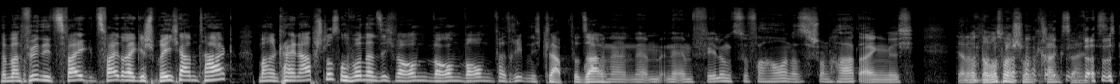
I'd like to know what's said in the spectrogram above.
man führen die zwei, zwei, drei Gespräche am Tag, machen keinen Abschluss und wundern sich, warum, warum, warum Vertrieb nicht klappt. Und sagen, Eine, eine, eine Empfehlung zu verhauen, das ist schon hart eigentlich. ja, da, da muss man schon krank sein. Das ist,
